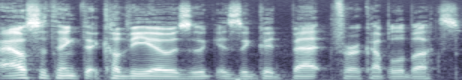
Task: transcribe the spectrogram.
I also think that Calvillo is a, is a good bet for a couple of bucks.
